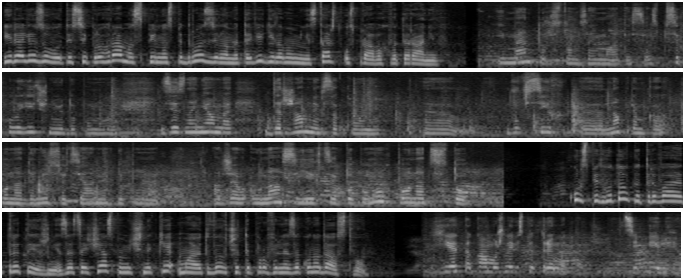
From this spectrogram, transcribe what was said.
і реалізовують усі програми спільно з підрозділами та відділами міністерств у справах ветеранів. І менторством займатися, з психологічною допомогою, зі знаннями державних законів е, в усіх е, напрямках по наданню соціальних допомог. Адже у нас їх цих допомог понад 100. Курс підготовки триває три тижні. За цей час помічники мають вивчити профільне законодавство. Є така можливість отримати ці пільги.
